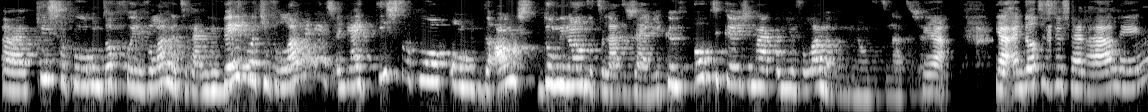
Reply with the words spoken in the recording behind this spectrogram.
uh, kies ervoor om toch voor je verlangen te gaan. Je weet wat je verlangen is en jij kiest ervoor om de angst dominanter te laten zijn. Je kunt ook de keuze maken om je verlangen dominanter te laten zijn. Ja, ja en dat is dus herhaling.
